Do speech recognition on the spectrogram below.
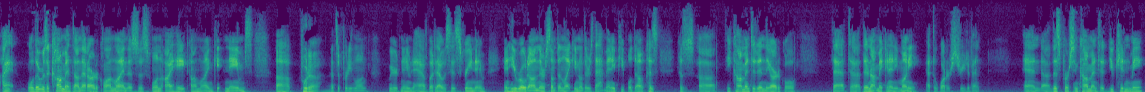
I well there was a comment on that article online. There's this one I hate online ga- names. Uh, Putta, that's a pretty long, weird name to have, but that was his screen name. And he wrote on there something like, you know, there's that many people down because because uh, he commented in the article that uh, they're not making any money at the Water Street event. And uh, this person commented, "You kidding me?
